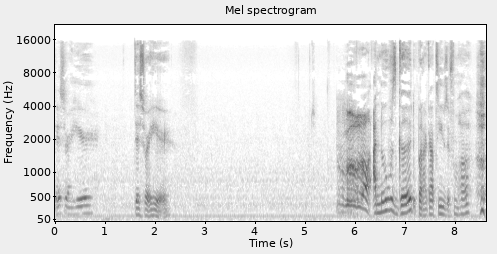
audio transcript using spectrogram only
This right here. This right here. Ugh, I knew it was good, but I got to use it from her. There's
